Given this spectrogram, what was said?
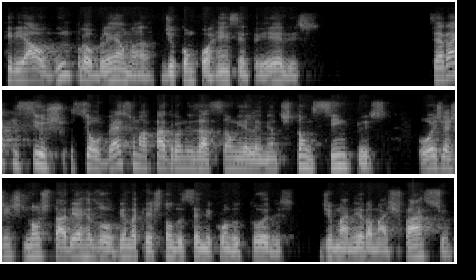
criar algum problema de concorrência entre eles? Será que se, se houvesse uma padronização em elementos tão simples, hoje a gente não estaria resolvendo a questão dos semicondutores de maneira mais fácil,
